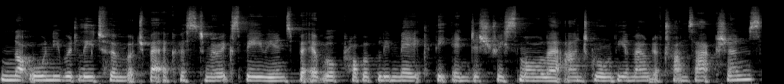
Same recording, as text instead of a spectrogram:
not only would lead to a much better customer experience, but it will probably make the industry smaller and grow the amount of transactions.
